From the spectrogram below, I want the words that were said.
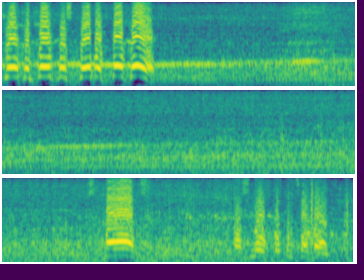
Shake and bake this motherfucker. This cart has no fucking top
